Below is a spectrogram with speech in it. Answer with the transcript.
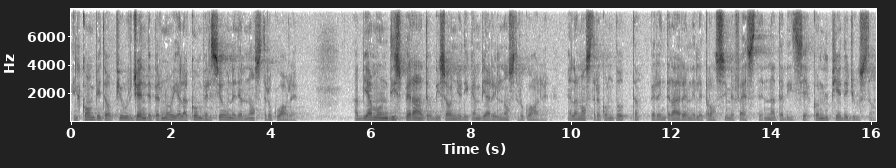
il compito più urgente per noi è la conversione del nostro cuore. Abbiamo un disperato bisogno di cambiare il nostro cuore e la nostra condotta per entrare nelle prossime feste natalizie con il piede giusto.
